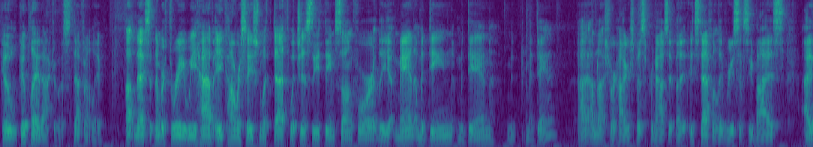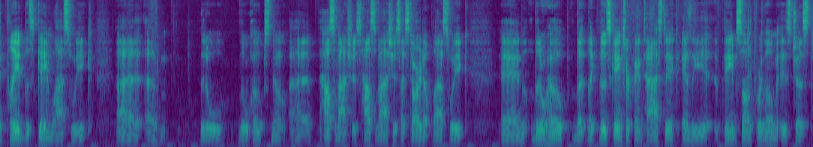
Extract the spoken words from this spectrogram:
Go, go play it after this, definitely. Up next at number three, we have a conversation with death, which is the theme song for the Man of Medan, Medan, Medan. I, I'm not sure how you're supposed to pronounce it, but it's definitely recency bias. I played this game last week. Uh, little Little Hopes, no, uh, House of Ashes. House of Ashes. I started up last week, and Little Hope. that like those games are fantastic, and the theme song for them is just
